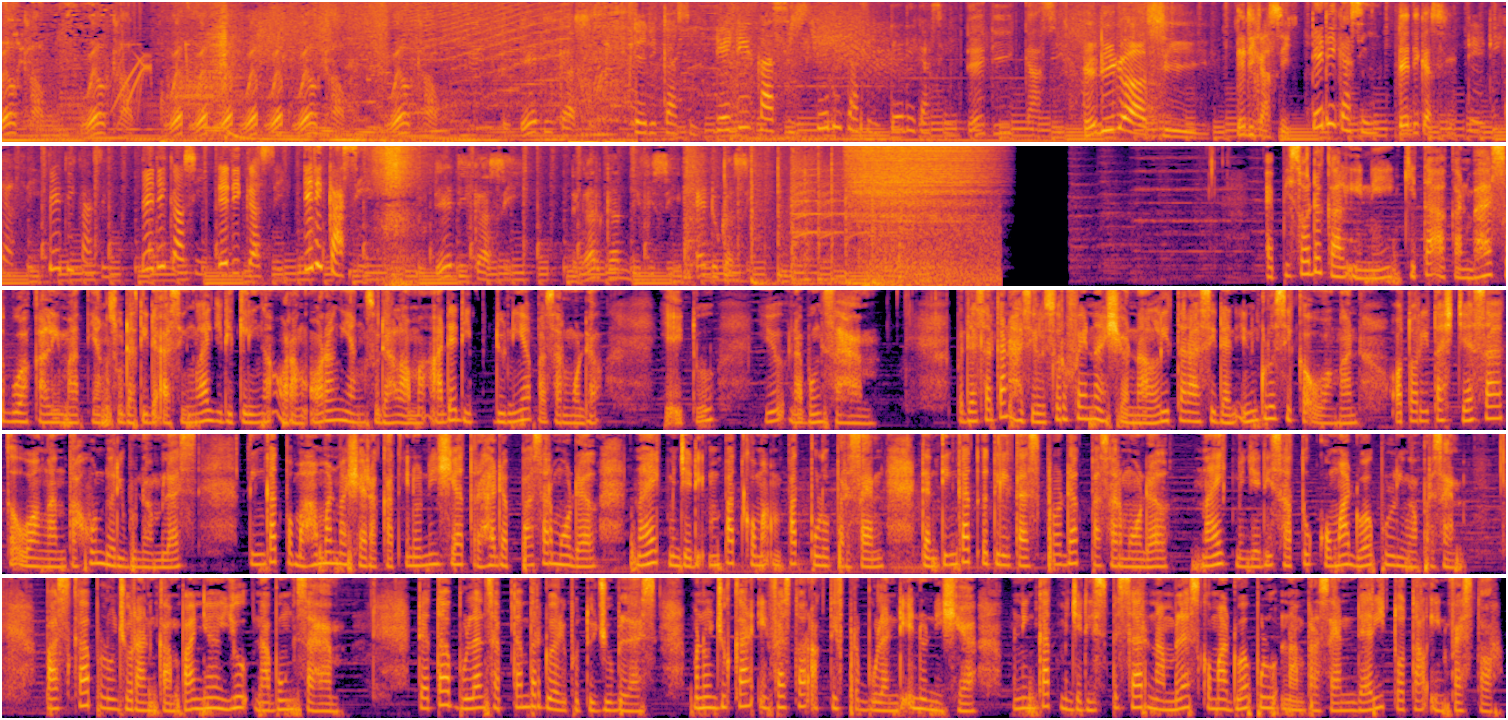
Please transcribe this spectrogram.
welcome, welcome, wel wel wel wel wel welcome, welcome to dedikasi, Dedikasi. Dedikasi. Dedikasi. Dedikasi. dedikasi, Dedikasi. Dedikasi. Dedikasi. dedikasi, Dedikasi. Dedikasi. Dedikasi. Dedikasi. Dedikasi. to dedikasi. Dengarkan divisi edukasi. Episode kali ini kita akan bahas sebuah kalimat yang sudah tidak asing lagi di telinga orang-orang yang sudah lama ada di dunia pasar modal, yaitu yuk nabung saham. Berdasarkan hasil survei nasional literasi dan inklusi keuangan Otoritas Jasa Keuangan tahun 2016, tingkat pemahaman masyarakat Indonesia terhadap pasar modal naik menjadi 4,40 persen dan tingkat utilitas produk pasar modal naik menjadi 1,25 persen. Pasca peluncuran kampanye Yuk Nabung Saham. Data bulan September 2017 menunjukkan investor aktif per bulan di Indonesia meningkat menjadi sebesar 16,26% dari total investor.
